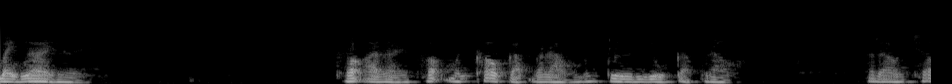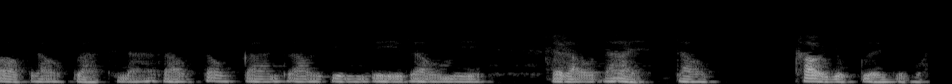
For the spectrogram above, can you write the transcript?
ไม่ง่ายเลย เพราะอะไร เพราะมันเข้ากับเรา มันกลืนอยู่กับเรา เราชอบ เราปรารถนา เราต้องการ เรายินดี เรามี เราได้ เราเข้าอยู่เกลืนอยู่หมด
